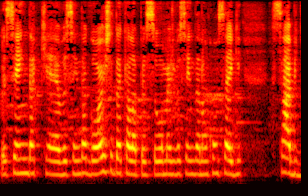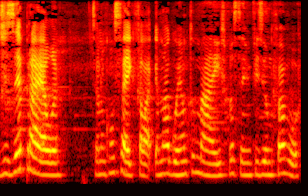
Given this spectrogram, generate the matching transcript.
você ainda quer, você ainda gosta daquela pessoa, mas você ainda não consegue, sabe, dizer para ela. Você não consegue falar, eu não aguento mais você me pedindo favor.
